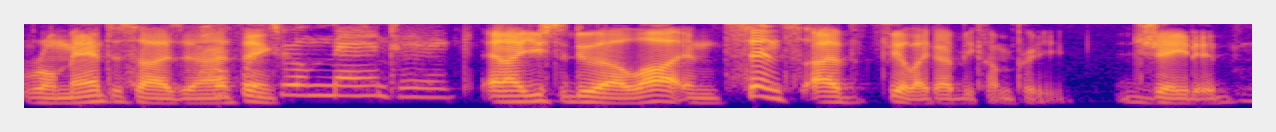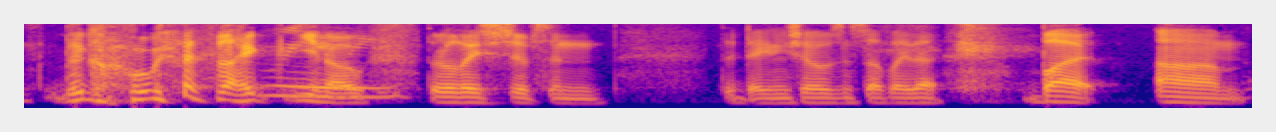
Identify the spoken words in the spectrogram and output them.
romanticize it. And I Hope it's think romantic. and I used to do that a lot. And since I feel like I've become pretty jaded with like, you know, the relationships and the dating shows and stuff like that. But um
